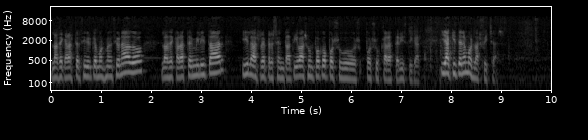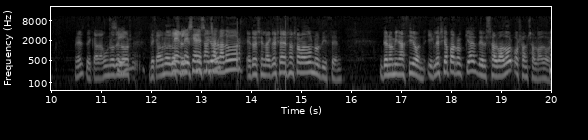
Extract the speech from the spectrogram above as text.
las de carácter civil que hemos mencionado, las de carácter militar y las representativas un poco por sus, por sus características. Y aquí tenemos las fichas. ¿Ves? De cada uno de los de cada uno de los La iglesia de San Salvador. Entonces en la iglesia de San Salvador nos dicen denominación Iglesia parroquial del Salvador o San Salvador.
